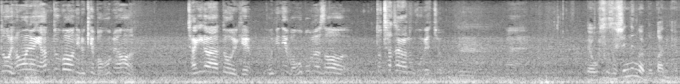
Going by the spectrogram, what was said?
또 형원 형이 한두 번 이렇게 먹으면 자기가 또 이렇게 본인이 먹어보면서 또 찾아가는 거겠죠. 음. 네. 내 옥수수 씻는 걸 못 봤네요.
